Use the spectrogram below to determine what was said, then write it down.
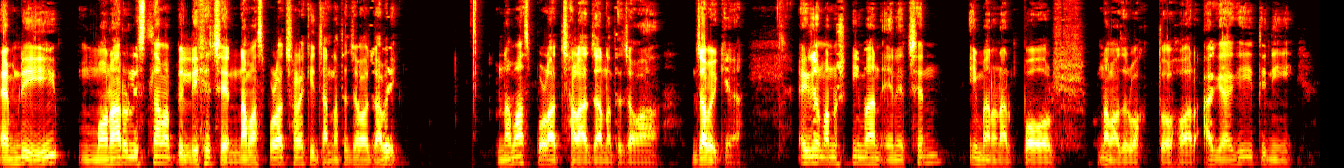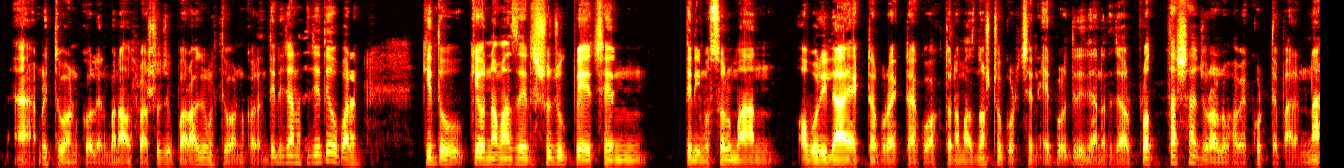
এমডি মনারুল ইসলাম আপনি লিখেছেন, নামাজ পড়া ছাড়া কি জান্নাতে যাওয়া যাবে? নামাজ পড়া ছাড়া জান্নাতে যাওয়া যাবে কিনা? একজন মানুষ ইমান এনেছেন ইমান আনার পর নামাজের ওয়াক্ত হওয়ার আগে আগেই তিনি মৃত্যুবরণ করলেন বা নামাজ পড়ার সুযোগ পাওয়ার আগে মৃত্যুবরণ করলেন। তিনি জানাতে যেতেও পারেন, কিন্তু কেউ নামাজের সুযোগ পেয়েছেন, তিনি মুসলমান অবলীলা একটার পর একটা ওয়াক্ত নামাজ নষ্ট করছেন, এরপর তিনি জানাতে যাওয়ার প্রত্যাশা জোরালোভাবে করতে পারেন না।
